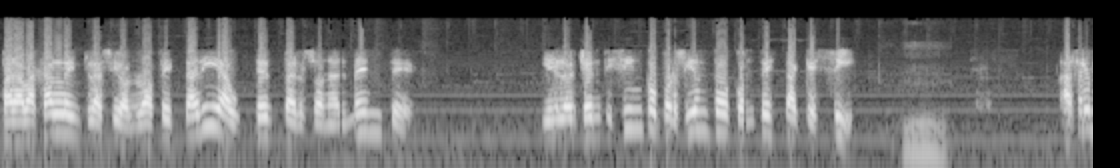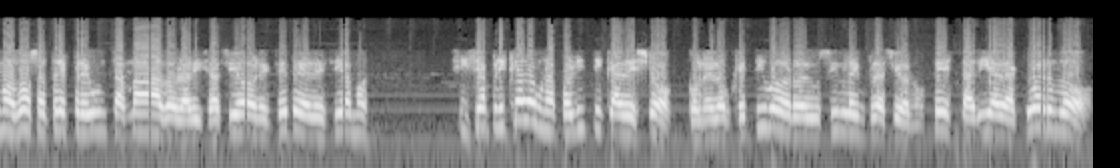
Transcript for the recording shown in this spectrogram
para bajar la inflación, ¿lo afectaría a usted personalmente? Y el 85% contesta que sí. Hacemos dos o tres preguntas más, dolarización, etcétera, y decíamos, si se aplicara una política de shock con el objetivo de reducir la inflación, ¿usted estaría de acuerdo?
